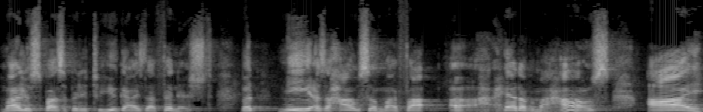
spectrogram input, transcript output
my responsibility to you guys are finished. But me as a house of my fa- uh, head of my house, I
